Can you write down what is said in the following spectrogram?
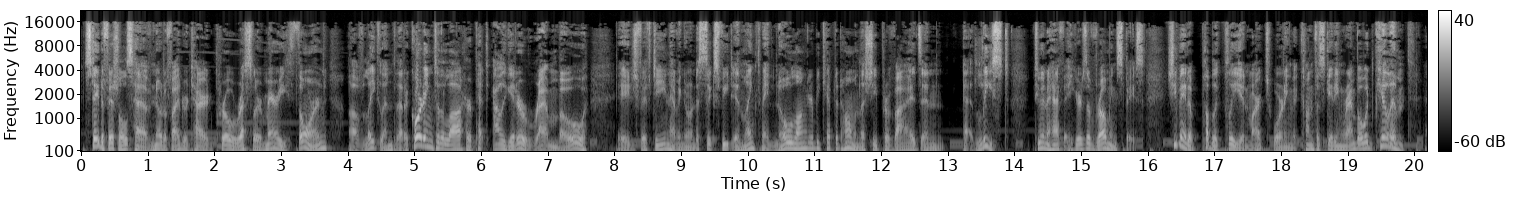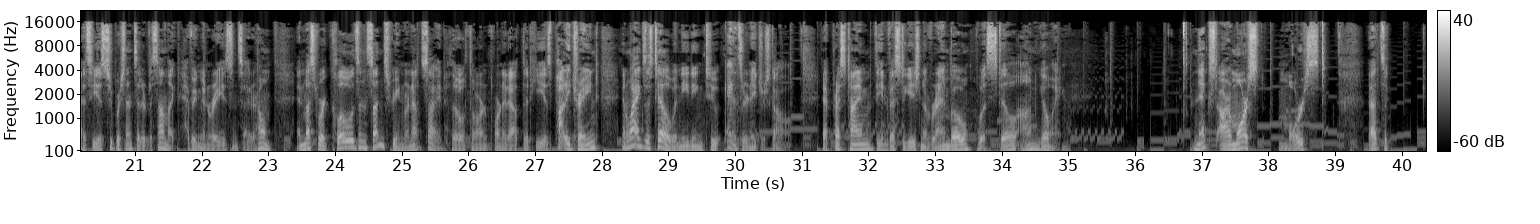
State officials have notified retired pro wrestler Mary Thorne of Lakeland that according to the law, her pet alligator, Rambo, age 15, having grown to six feet in length, may no longer be kept at home unless she provides an at least two and a half acres of roaming space. She made a public plea in March, warning that confiscating Rambo would kill him, as he is super sensitive to sunlight, having been raised inside her home, and must wear clothes and sunscreen when outside, though Thorne pointed out that he is potty trained and wags his tail when needing to answer nature's call. At press time, the investigation of Rambo was still ongoing. Next are morst. Morst. That's a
